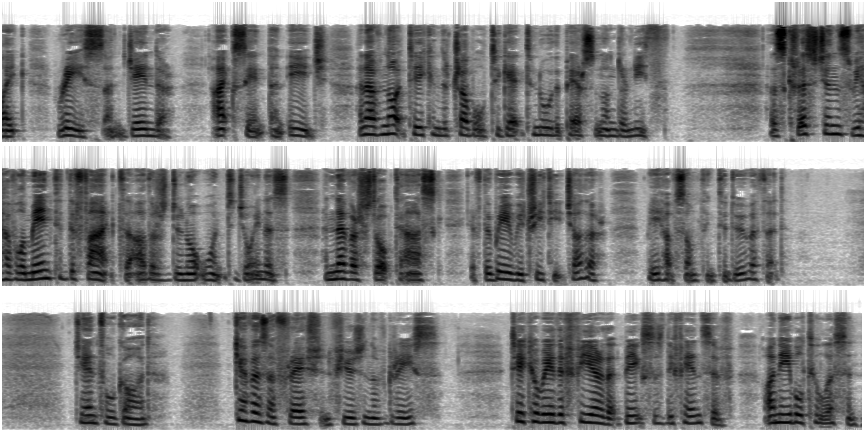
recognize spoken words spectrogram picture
like race and gender, accent and age, and have not taken the trouble to get to know the person underneath. As Christians, we have lamented the fact that others do not want to join us and never stop to ask if the way we treat each other may have something to do with it. Gentle God, give us a fresh infusion of grace. Take away the fear that makes us defensive, unable to listen,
